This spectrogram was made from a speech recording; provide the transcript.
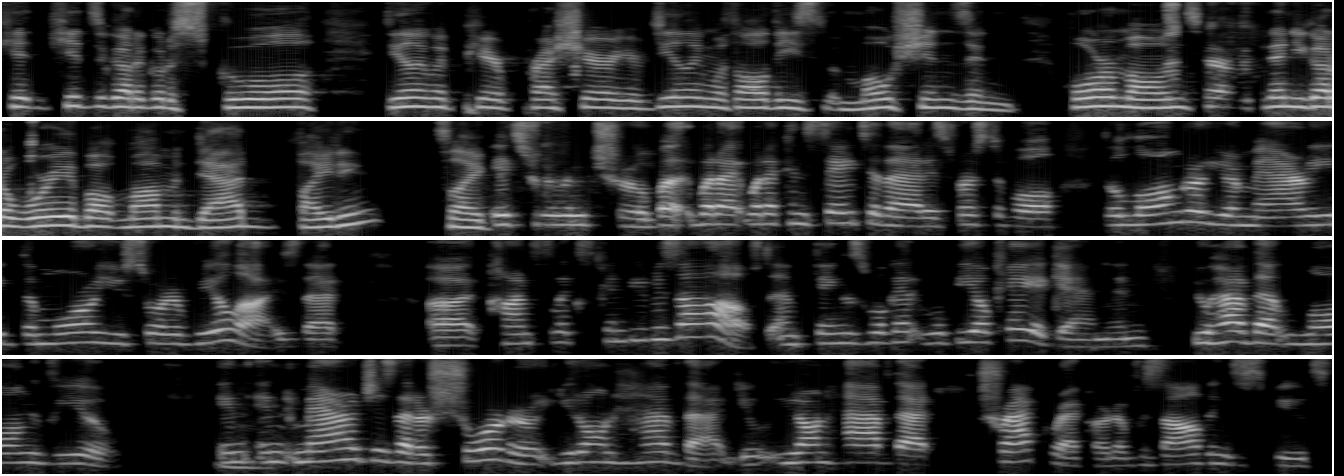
kid, kids that gotta go to school, dealing with peer pressure, you're dealing with all these emotions and hormones, and then you gotta worry about mom and dad fighting. It's like it's really true. But what I what I can say to that is first of all, the longer you're married, the more you sort of realize that uh, conflicts can be resolved and things will get will be okay again. And you have that long view. In, mm. in marriages that are shorter you don't have that. You, you don't have that track record of resolving disputes.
